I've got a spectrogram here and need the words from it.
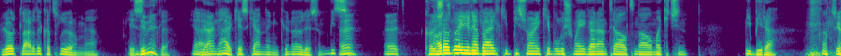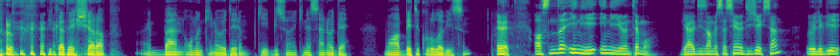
flörtlerde katılıyorum ya. Kesinlikle. Yani, Yani- herkes kendininkini ödesin. Bitsin. Evet. Evet. Arada yine gerek yok. belki bir sonraki buluşmayı garanti altına almak için bir bira atıyorum. bir kadeh şarap. Ben onunkini öderim ki bir sonrakine sen öde. Muhabbeti kurulabilsin. Evet. Aslında en iyi en iyi yöntem o. Geldiği zaman mesela sen ödeyeceksen öyle bir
